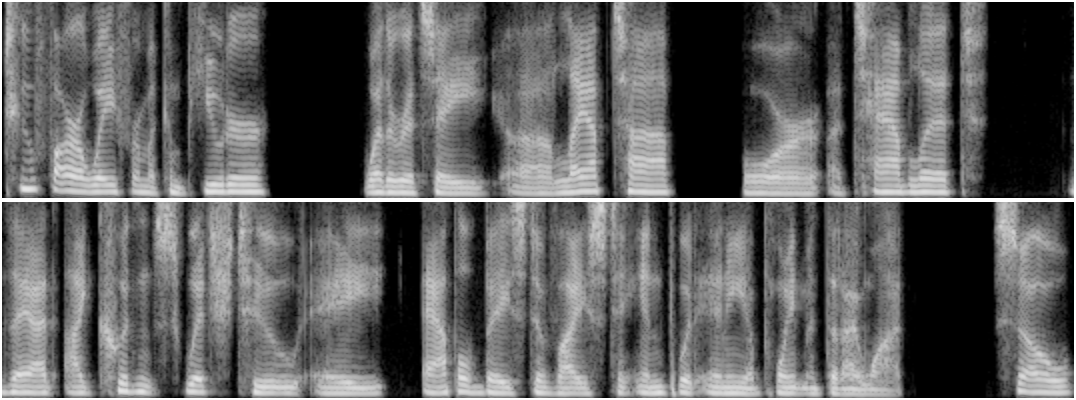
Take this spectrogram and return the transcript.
too far away from a computer, whether it's a laptop or a tablet, that I couldn't switch to a Apple based device to input any appointment that I want. So,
